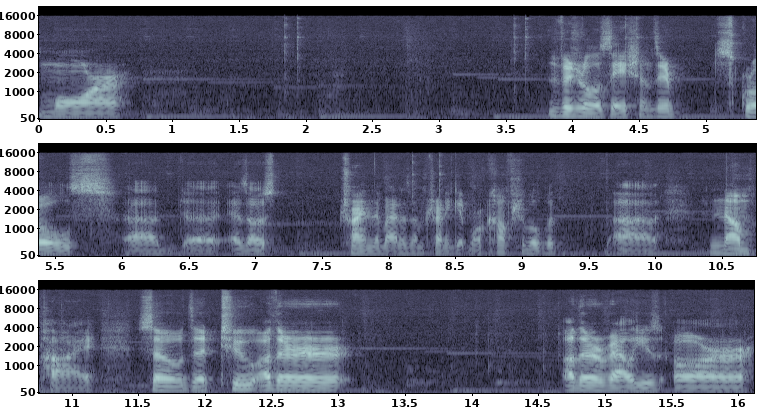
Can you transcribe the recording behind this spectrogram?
more visualizations. They're scrolls uh, uh, as I was trying them out as I'm trying to get more comfortable with uh, NumPy. So the two other other values are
